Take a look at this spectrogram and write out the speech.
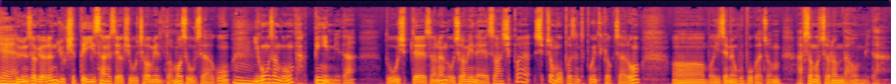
예. 또 윤석열은 60대 이상에서 역시 5차 범위를 넘어서 우세하고 음. 2030은 박빙입니다. 또 50대에서는 5차 범위 내에서 한 10, 10.5% 포인트 격차로 어뭐 이재명 후보가 좀 앞선 것처럼 나옵니다.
